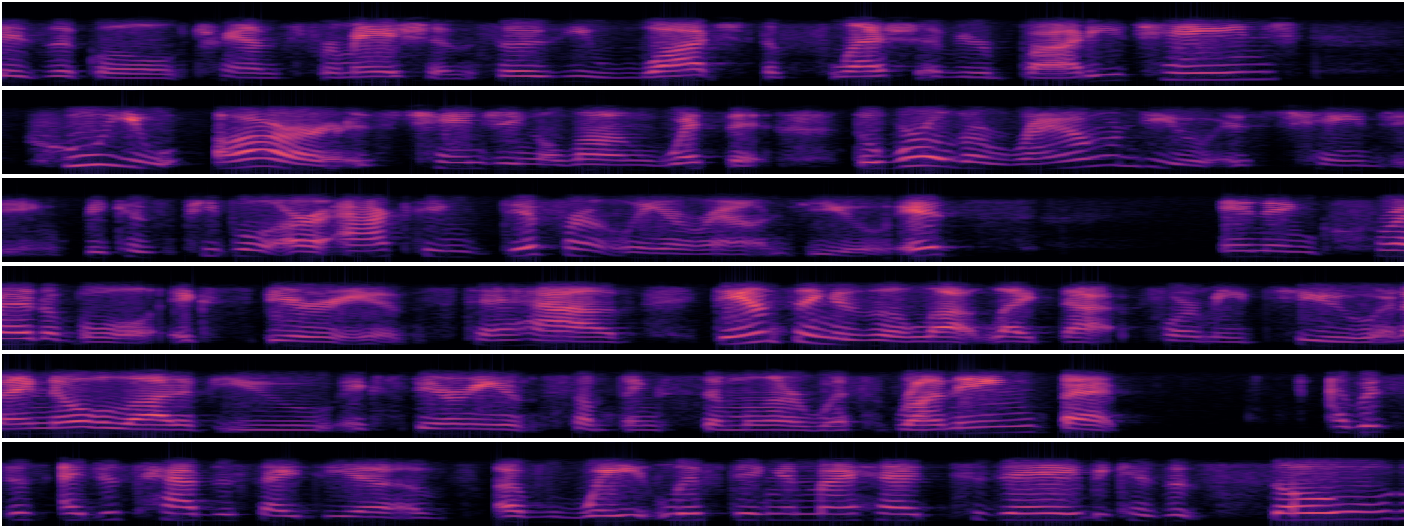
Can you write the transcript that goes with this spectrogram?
physical transformation. So as you watch the flesh of your body change, who you are is changing along with it. The world around you is changing because people are acting differently around you. It's an incredible experience to have. Dancing is a lot like that for me too, and I know a lot of you experience something similar with running, but I was just I just had this idea of of weightlifting in my head today because it's so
